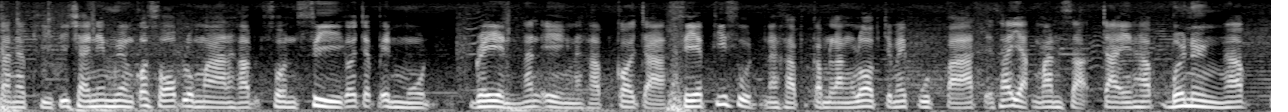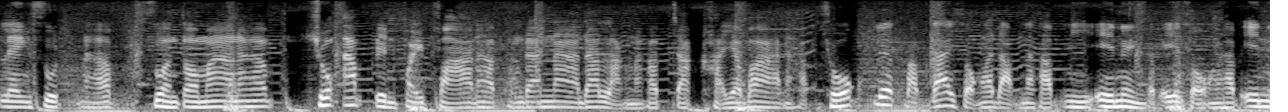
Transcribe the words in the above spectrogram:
การขับขี่ที่ใช้ในเมืองก็ซอฟลงมานะครับ ส่วน 4 ก็จะเป็นโหมดเรนนั่นเองนะครับ ก็จะเซฟที่สุดนะครับกำลังรอบจะไม่ปูดปาดแต่ถ้าอยากมันสะใจนะครับ เบอร์หนึ่งครับ แรงสุดนะครับ ส่วนต่อมานะครับโชคอัพเป็นไฟฟ้านะครับทั้งด้านหน้าด้านหลังนะครับ จากคายาบ้านะครับโชคเลือกปรับได้ 2 ระดับนะครับ มี A1 กับ A2 นะครับ A1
